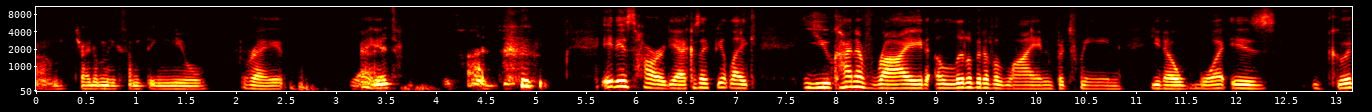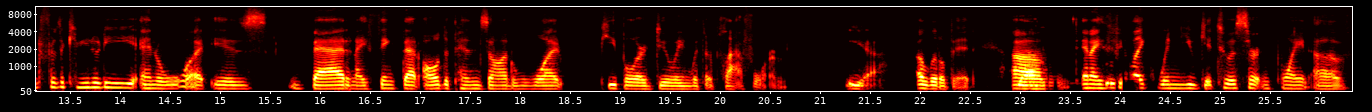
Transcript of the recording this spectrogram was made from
um, try to make something new. right, Yeah, right. it's it's hard. It is hard, yeah, because I feel like you kind of ride a little bit of a line between, you know, what is good for the community and what is bad. And I think that all depends on what people are doing with their platform. Yeah, a little bit. yeah, Um, and I feel like when you get to a certain point of,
